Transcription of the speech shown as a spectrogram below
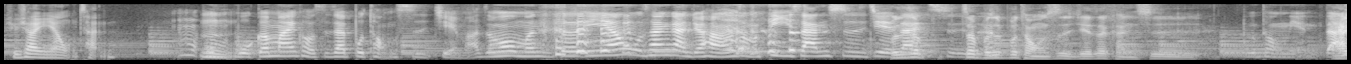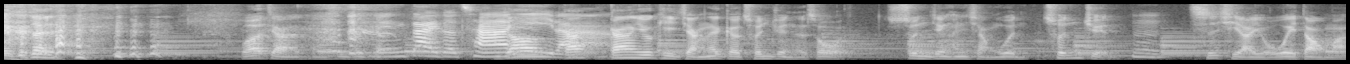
学校营养午餐。嗯嗯，我跟 Michael 是在不同世界嘛？怎么我们的营养午餐感觉好像什么第三世界在吃这？这不是不同世界，这可能是不同年代哎不在。我要讲的可能是这个。年代的差异啦。刚刚刚 Yuki 讲那个春卷的时候，我瞬间很想问，春卷，嗯嗯，吃起来有味道吗？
